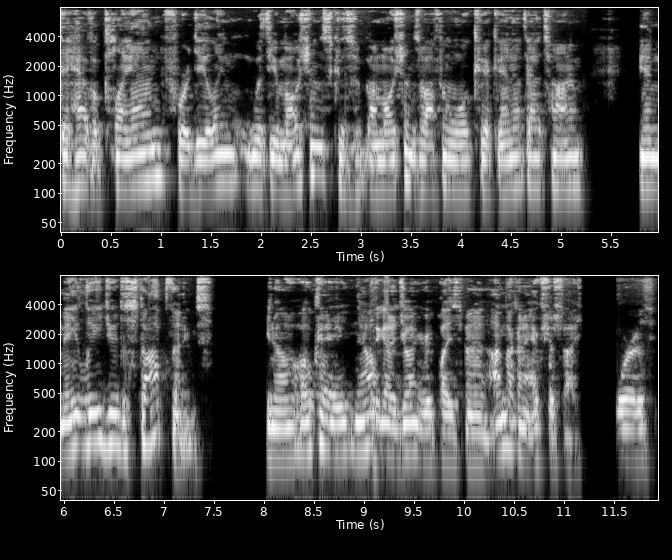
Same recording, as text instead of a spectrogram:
To have a plan for dealing with the emotions, because emotions often will kick in at that time and may lead you to stop things. You know, okay, now I got a joint replacement. I'm not going to exercise. Whereas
